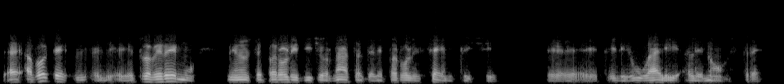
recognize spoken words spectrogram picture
eh, a volte eh, troveremo nelle nostre parole di giornata delle parole semplici, eh, quindi uguali alle nostre,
